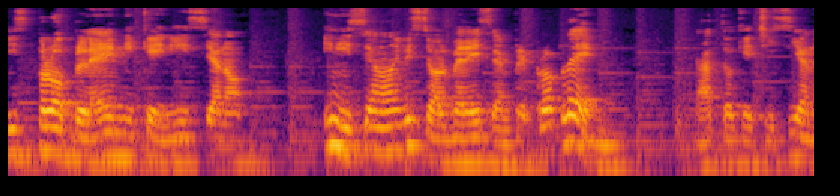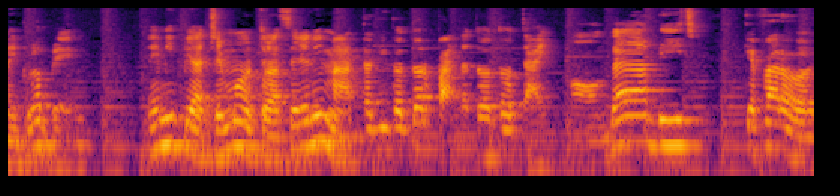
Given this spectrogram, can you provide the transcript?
i problemi che iniziano, iniziano a risolvere sempre i problemi, dato che ci siano i problemi. E mi piace molto la serie animata di Dottor Panda Toto Time on the Beach che farò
